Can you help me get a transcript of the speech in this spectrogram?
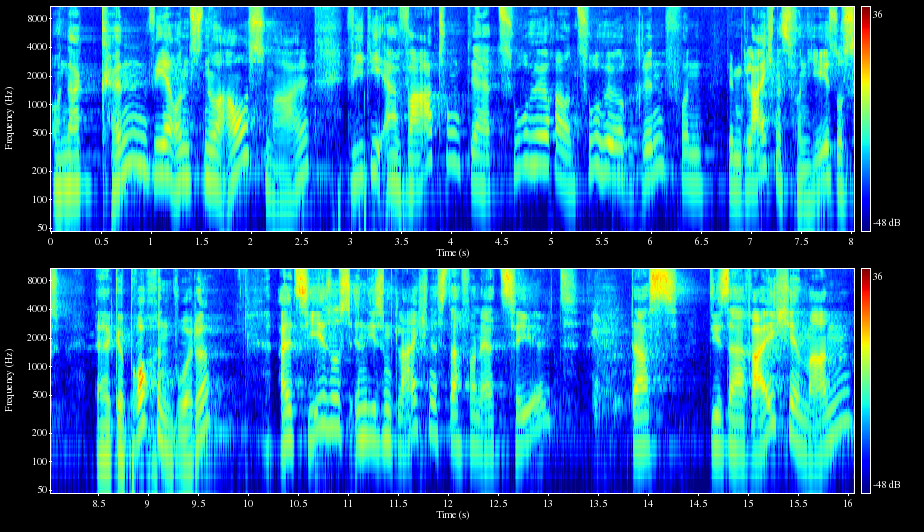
Und da können wir uns nur ausmalen, wie die Erwartung der Zuhörer und Zuhörerinnen von dem Gleichnis von Jesus äh, gebrochen wurde als Jesus in diesem Gleichnis davon erzählt, dass dieser reiche Mann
